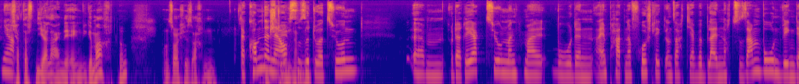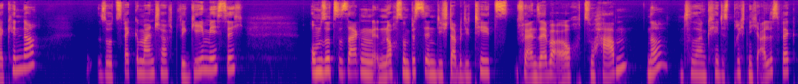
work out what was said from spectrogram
Ja. Ich habe das nie alleine irgendwie gemacht. Ne? Und solche Sachen. Da kommen dann ja auch so dann, ne? Situationen ähm, oder Reaktionen manchmal, wo dann ein Partner vorschlägt und sagt, ja, wir bleiben noch zusammen wohnen wegen der Kinder. So Zweckgemeinschaft, WG-mäßig um sozusagen noch so ein bisschen die Stabilität für einen selber auch zu haben ne? Und zu sagen, okay, das bricht nicht alles weg,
